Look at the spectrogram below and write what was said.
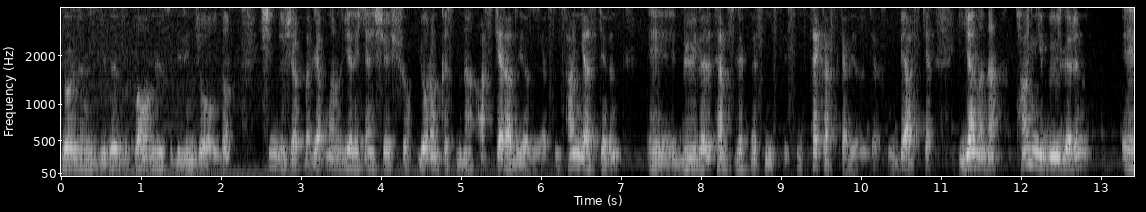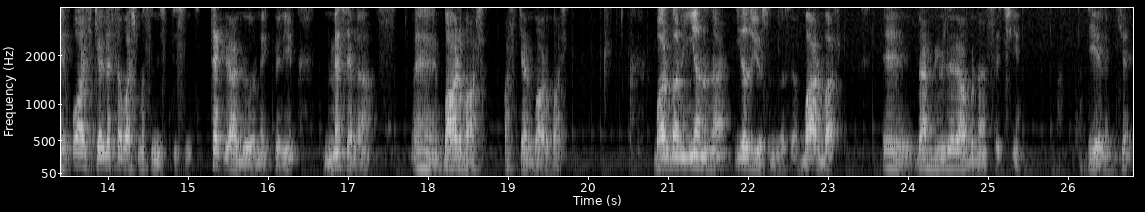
Gördüğünüz gibi zıplama büyüsü birinci oldu. Şimdi uşaklar yapmanız gereken şey şu. Yorum kısmına asker adı yazacaksınız. Hangi askerin e, büyüleri temsil etmesini istiyorsunuz? Tek asker yazacaksınız. Bir asker. Yanına hangi büyülerin e, o askerle savaşmasını istiyorsunuz? Tekrar bir örnek vereyim. Mesela e, barbar, asker barbar. Barbarın yanına yazıyorsunuz mesela. Barbar ee, ben büyüleri buradan seçeyim. Diyelim ki.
